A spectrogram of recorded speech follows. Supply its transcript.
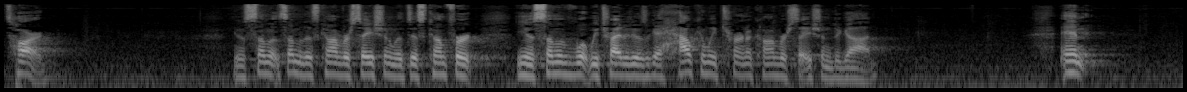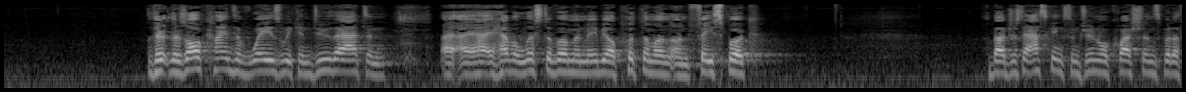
It's hard. You know, some of, some of this conversation with discomfort you know, some of what we try to do is, okay, how can we turn a conversation to God? And there, there's all kinds of ways we can do that, and I, I have a list of them, and maybe I'll put them on, on Facebook about just asking some general questions. But, if,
